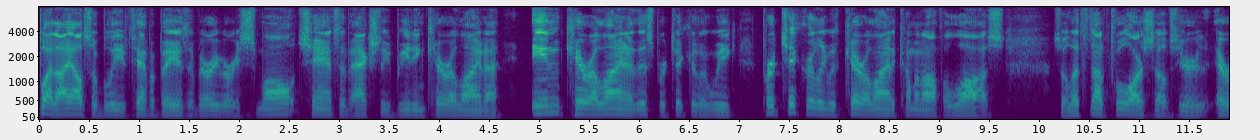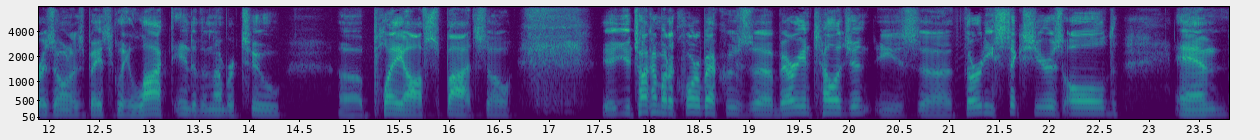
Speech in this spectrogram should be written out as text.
But I also believe Tampa Bay has a very, very small chance of actually beating Carolina in Carolina this particular week, particularly with Carolina coming off a loss. So let's not fool ourselves here. Arizona is basically locked into the number two uh, playoff spot. So you're talking about a quarterback who's uh, very intelligent. He's uh, 36 years old. And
